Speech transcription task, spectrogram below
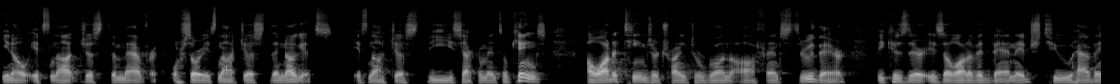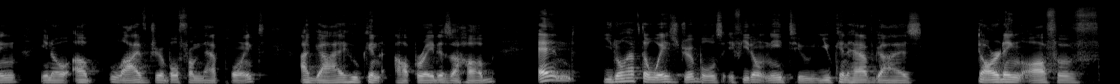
You know, it's not just the Maverick, or sorry, it's not just the Nuggets, it's not just the Sacramento Kings. A lot of teams are trying to run offense through there because there is a lot of advantage to having, you know, a live dribble from that point a guy who can operate as a hub. And you don't have to waste dribbles if you don't need to. You can have guys darting off of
